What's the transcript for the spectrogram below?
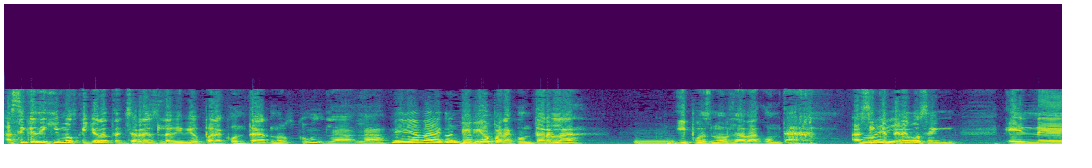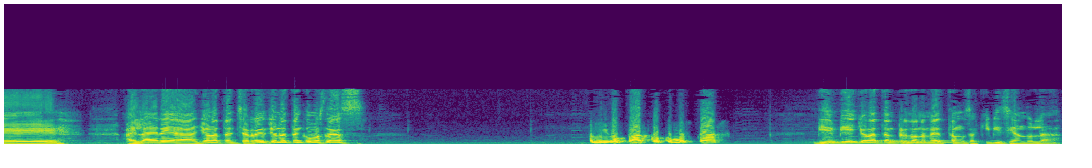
Así que dijimos que Jonathan Charres la vivió para contarnos. ¿Cómo es la, la Vivió para contar. vivió para contarla y pues nos la va a contar. Así Muy que bien. tenemos en en eh, al aire a Jonathan Charres. Jonathan, ¿cómo estás? Amigo Paco, ¿cómo estás? Bien, bien, Jonathan, perdóname, estamos aquí viciando la...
